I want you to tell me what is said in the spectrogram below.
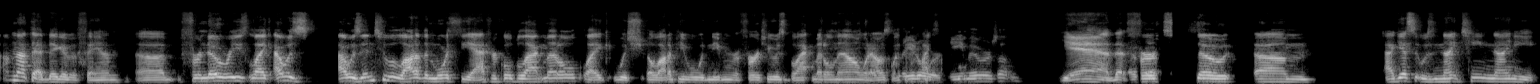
I'm not that big of a fan. Uh, for no reason, like I was, I was into a lot of the more theatrical black metal, like which a lot of people wouldn't even refer to as black metal now. When I was like, or Dimmu or something. Yeah, that okay. first. So um, I guess it was 1998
